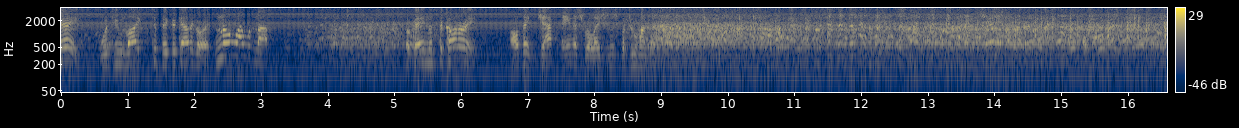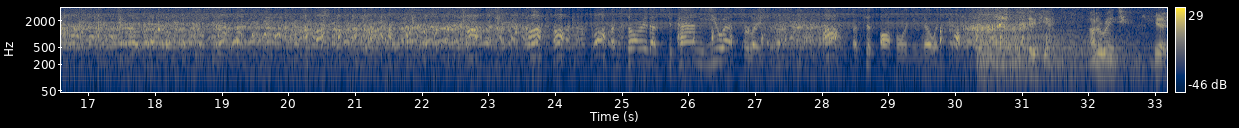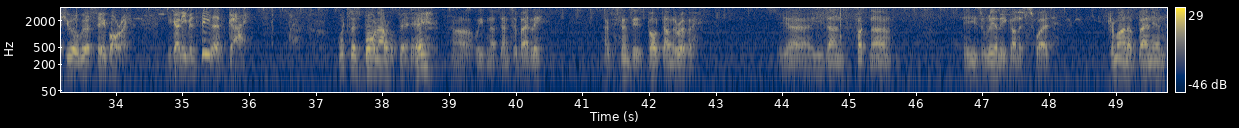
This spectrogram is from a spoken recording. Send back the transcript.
Okay, would you like to pick a category? No, I would not. Okay, Mr. Connery. I'll take Jap anus relations for 200. I'm sorry, that's Japan-U.S. relations. That's just awful, and you know it. We're safe here. Out of range. Yeah, sure, we're safe, all right. You can't even see this guy. What's this bow and arrow bed, eh? Oh, we've not done so badly. I've sent his boat down the river. Yeah, he's on foot now. He's really gonna sweat. Come on, O'Banion.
